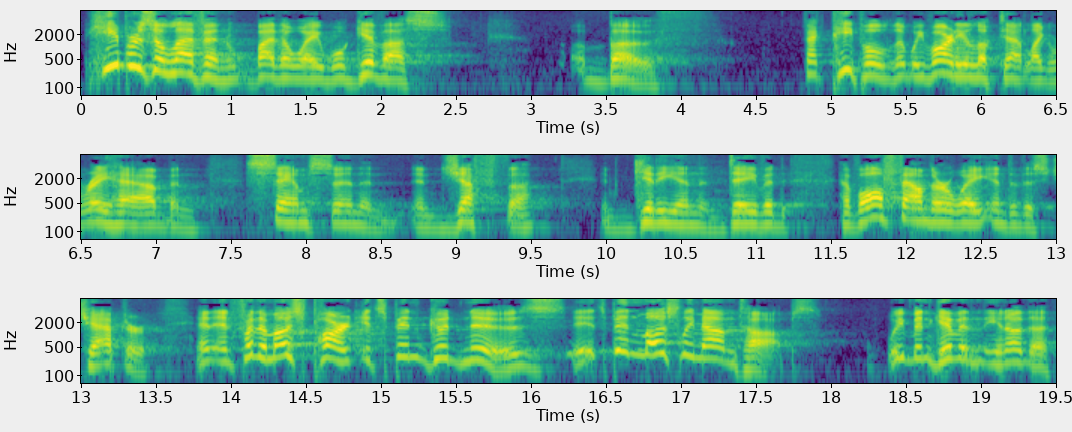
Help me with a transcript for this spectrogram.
Hebrews 11, by the way, will give us both. In fact, people that we've already looked at, like Rahab and Samson and, and Jephthah and Gideon and David, have all found their way into this chapter. And, and for the most part, it's been good news. It's been mostly mountaintops. We've been given, you know, the,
